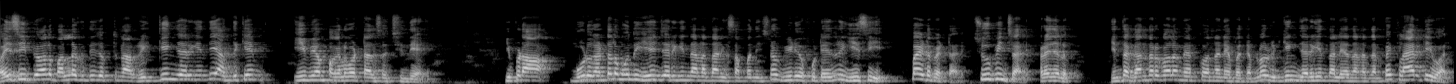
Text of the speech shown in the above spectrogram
వైసీపీ వాళ్ళు బల్ల గుద్ది చెప్తున్నారు. రిగ్గింగ్ జరిగింది అందుకే ఈవీఎం పగలగొట్టాల్సి వచ్చింది అని. ఇప్పుడు ఆ మూడు గంటల ముందు ఏం జరిగింది అన్న దానికి సంబంధించిన వీడియో ఫుటేజ్ను ఈసీ బయట పెట్టాలి చూపించాలి ప్రజలకు. ఇంత గందరగోళం మేర్కొన్న నేపథ్యంలో రిగ్గింగ్ జరిగిందా లేదా అన్న దానిపై క్లారిటీ ఇవ్వాలి.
